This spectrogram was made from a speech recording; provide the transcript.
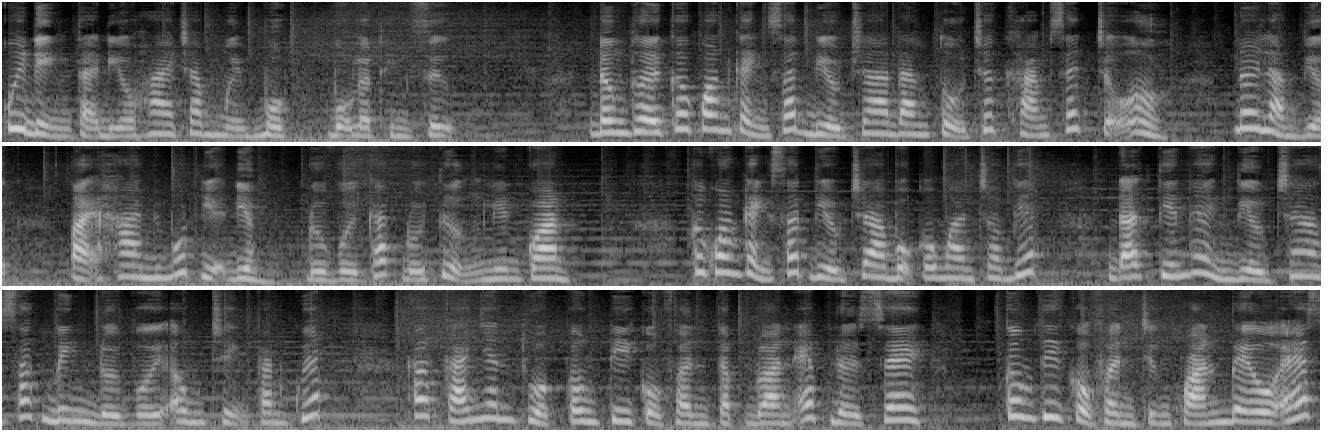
quy định tại điều 211 Bộ luật hình sự. Đồng thời, cơ quan cảnh sát điều tra đang tổ chức khám xét chỗ ở, nơi làm việc tại 21 địa điểm đối với các đối tượng liên quan. Cơ quan cảnh sát điều tra Bộ Công an cho biết đã tiến hành điều tra xác minh đối với ông Trịnh Văn Quyết, các cá nhân thuộc công ty cổ phần tập đoàn FLC, công ty cổ phần chứng khoán BOS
